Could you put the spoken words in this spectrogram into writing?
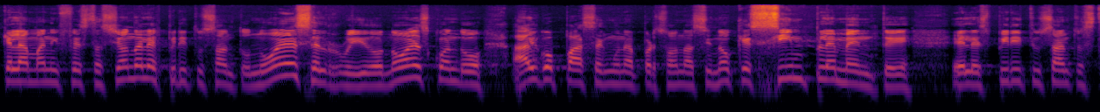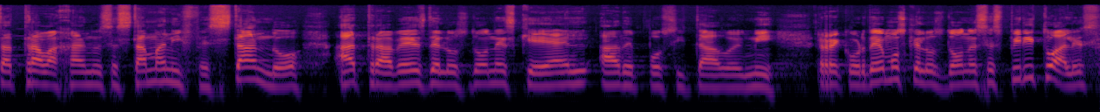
que la manifestación del Espíritu Santo no es el ruido, no es cuando algo pasa en una persona, sino que simplemente el Espíritu Santo está trabajando, se está manifestando a través de los dones que Él ha depositado en mí. Recordemos que los dones espirituales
